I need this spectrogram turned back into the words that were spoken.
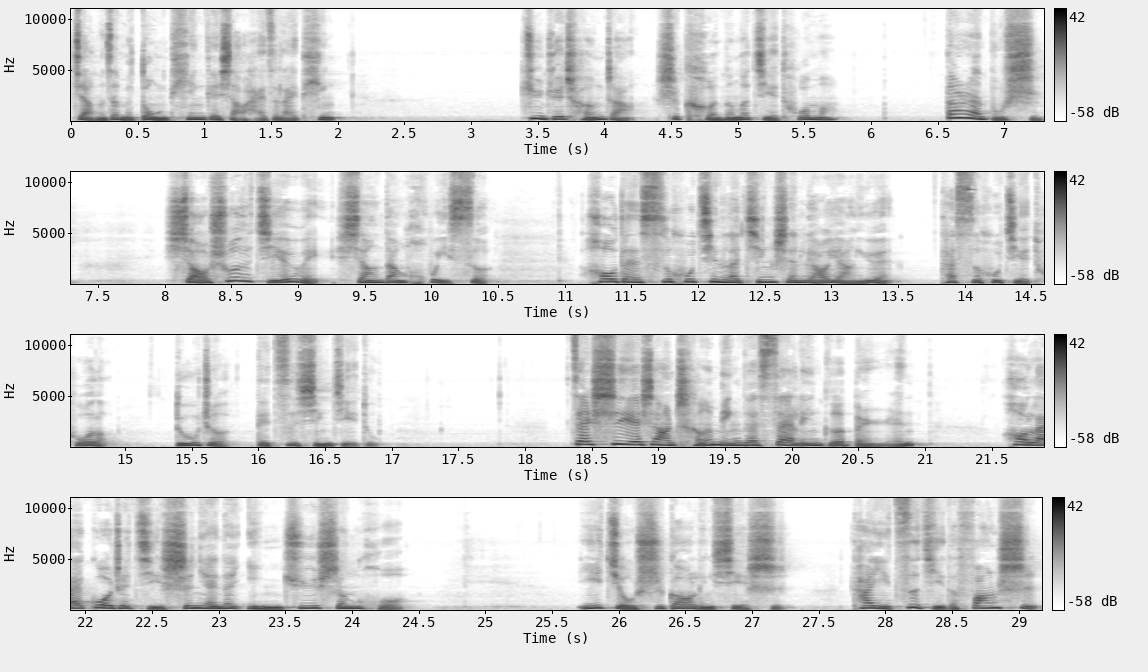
讲的这么动听给小孩子来听。拒绝成长是可能的解脱吗？当然不是。小说的结尾相当晦涩，Holden 似乎进了精神疗养院，他似乎解脱了，读者得自行解读。在事业上成名的赛林格本人。后来过着几十年的隐居生活，以九十高龄谢世。他以自己的方式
